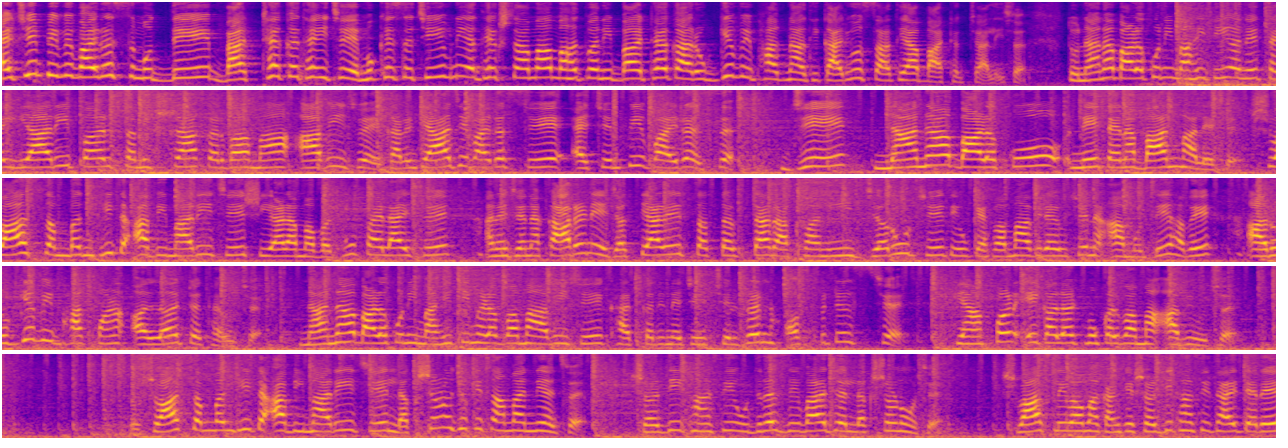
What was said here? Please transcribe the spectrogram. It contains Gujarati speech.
એચએમપીવી વાયરસ મુદ્દે બેઠક થઈ છે. મુખ્ય સચિવની અધ્યક્ષતામાં મહત્વની બેઠક આરોગ્ય વિભાગના અધિકારીઓ સાથે આ બેઠક ચાલી છે. તો નાના બાળકોની માહિતી અને તૈયારી પર સમીક્ષા કરવામાં આવી છે. કારણ કે આ જે વાયરસ છે એચએમપી વાયરસ, જે નાના બાળકોને તેના બાનમાં લે છે. શ્વાસ સંબંધિત આ બીમારી છે, શિયાળામાં વધુ ફેલાય છે અને જેના કારણે જ અત્યારે સતર્કતા રાખવાની જરૂર છે તેવું કહેવામાં આવી રહ્યું છે અને આ મુદ્દે હવે આરોગ્ય વિભાગ પણ અલર્ટ થયું છે. નાના બાળકોની માહિતી મેળવવામાં આવી છે, ખાસ કરીને જે ચિલ્ડ્રન હોસ્પિટલ્સ છે, ત્યાં પણ એક અલર્ટ મોકલવામાં આવ્યું છે. તો શ્વાસ સંબંધિત આ બીમારી છે, લક્ષણો જો કે સામાન્ય છે. શરદી, ખાંસી, ઉધરસ જેવા જ લક્ષણો છે. શ્વાસ લેવામાં, કારણ કે શરદી ખાંસી થાય ત્યારે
